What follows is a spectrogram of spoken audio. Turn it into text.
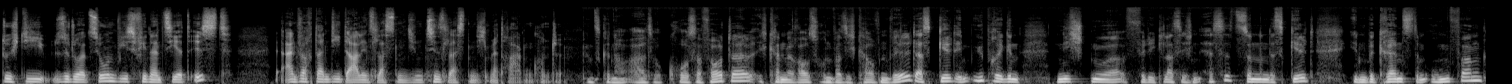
durch die Situation, wie es finanziert ist, einfach dann die Darlehenslasten, die Zinslasten nicht mehr tragen konnte. Ganz genau. Also großer Vorteil. Ich kann mir raussuchen, was ich kaufen will. Das gilt im Übrigen nicht nur für die klassischen Assets, sondern das gilt in begrenztem Umfang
